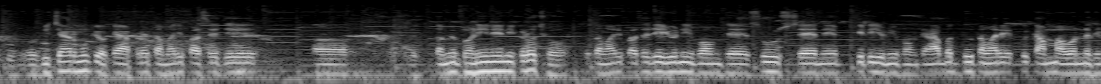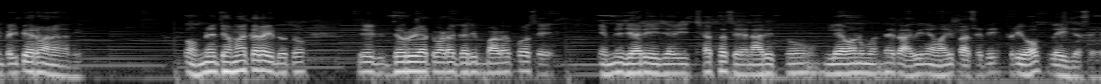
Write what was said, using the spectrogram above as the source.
એક વિચાર મૂક્યો કે આપણે તમારી પાસે જે તમે ભણીને નીકળો છો, તો તમારી પાસે જે યુનિફોર્મ છે, શૂઝ છે ને પીટી યુનિફોર્મ છે, આ બધું તમારે કોઈ કામમાં આવવાનું નથી પછી પહેરવાના નથી. તો અમને જમા કરાવી દો તો જે જરૂરિયાતવાળા ગરીબ બાળકો છે, એમને જ્યારે એ ઈચ્છા થશે અને આ રીતનું લેવાનું મને આવીને અમારી પાસેથી ફ્રી ઓફ લઈ જશે.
